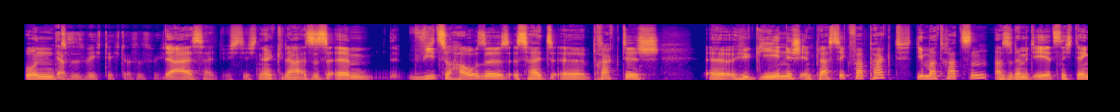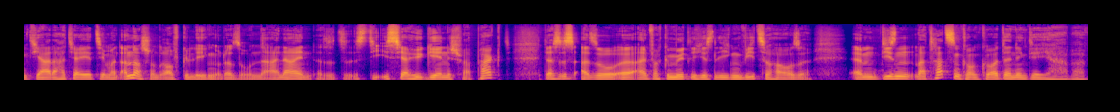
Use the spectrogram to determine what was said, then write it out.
Und Das ist wichtig, das ist wichtig. ja, ist halt wichtig, ne? Klar, es ist ähm, wie zu Hause, es ist halt äh, praktisch äh, hygienisch in Plastik verpackt, die Matratzen. Also damit ihr jetzt nicht denkt, ja, da hat ja jetzt jemand anders schon drauf gelegen oder so. Nein, nein, das ist, das ist, die ist ja hygienisch verpackt. Das ist also äh, einfach gemütliches Liegen wie zu Hause. Ähm, diesen Matratzenkonkord, dann denkt ihr, ja, aber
